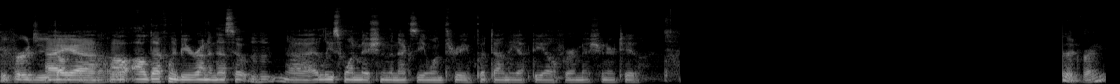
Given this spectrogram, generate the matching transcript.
We've heard you. I, uh, about I'll. I'll definitely be running this at, Mm-hmm. uh, at least one mission in the next Z13. Put down the FDL for a mission or two. Good, right?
